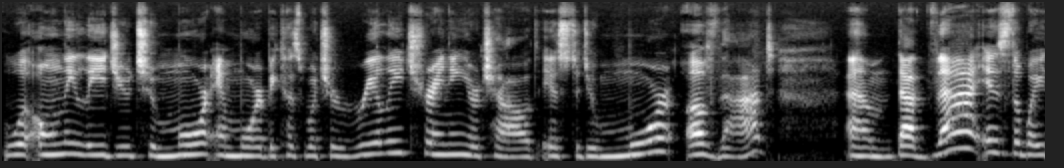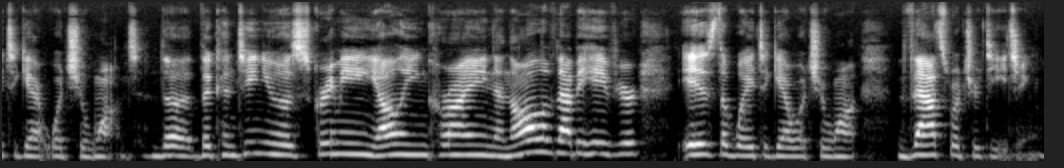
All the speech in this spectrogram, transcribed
will only lead you to more and more because what you're really training your child is to do more of that. Um, that that is the way to get what you want. The the continuous screaming, yelling, crying, and all of that behavior is the way to get what you want. That's what you're teaching.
